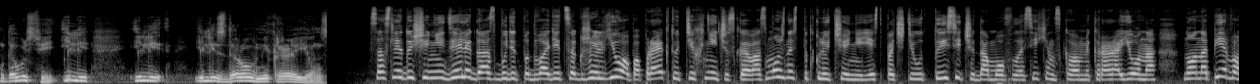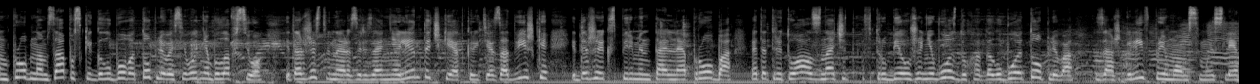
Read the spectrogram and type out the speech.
удовольствие или, или, или здоровый микрорайон, со следующей недели газ будет подводиться к жилью, а по проекту техническая возможность подключения есть почти у тысячи домов Лосихинского микрорайона. Ну а на первом пробном запуске голубого топлива сегодня было все. И торжественное разрезание ленточки, и открытие задвижки, и даже экспериментальная проба. Этот ритуал значит, в трубе уже не воздух, а голубое топливо. Зажгли в прямом смысле.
